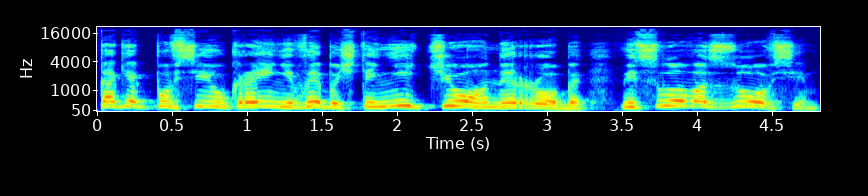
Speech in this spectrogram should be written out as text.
так як по всій Україні, вибачте, нічого не робить. Від слова зовсім.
